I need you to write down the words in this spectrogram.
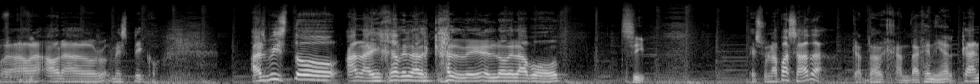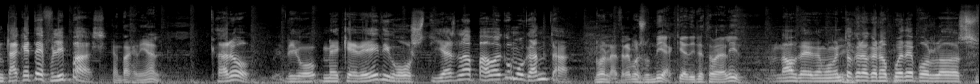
ahora, ahora me explico. ¿Has visto a la hija del alcalde en lo de la voz? Sí, Es una pasada. canta, canta genial. Canta que te flipas. Canta genial. Claro, digo, me quedé y digo, hostias la pava como canta. Bueno, la traemos un día aquí a Directo Valladolid. No, de, de momento creo que no puede por las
